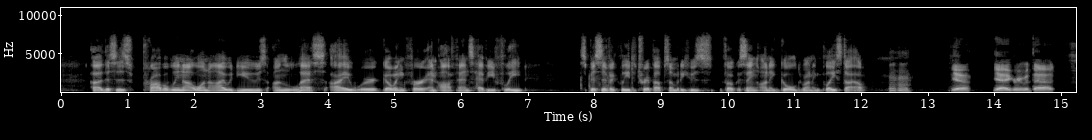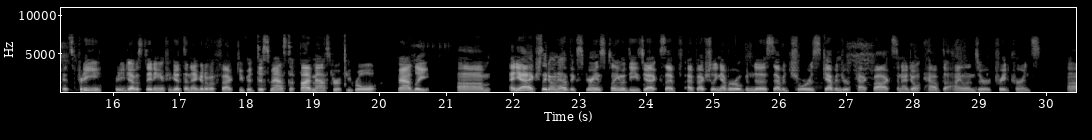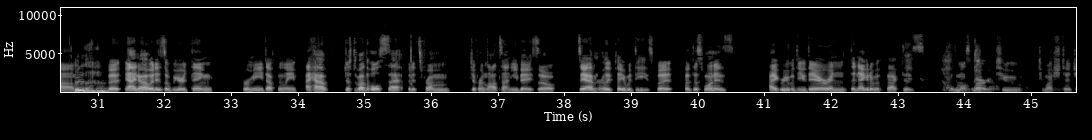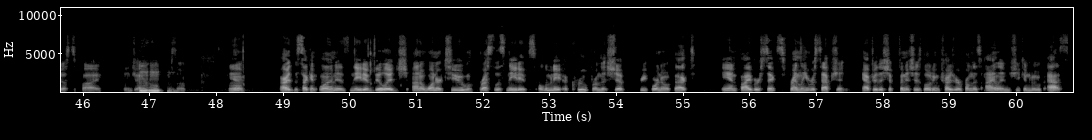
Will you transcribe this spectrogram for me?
Uh, this is probably not one I would use unless I were going for an offense heavy fleet, specifically to trip up somebody who's focusing on a gold running playstyle. Mm-hmm. Yeah, yeah, I agree with that. It's pretty pretty devastating if you get the negative effect. You could dismast a five master if you roll badly. Um, and yeah, I actually don't have experience playing with these yet because I've I've actually never opened a Savage Shores scavenger pack box, and I don't have the islands or trade currents. Um. But I know it is a weird thing for me, definitely. I have just about the whole set, but it's from different lots on eBay. So, yeah, I haven't really played with these, but but this one is. I agree with you there, and the negative effect is, for the most part, too too much to justify in general. Mm-hmm. So, yeah. All right, the second one is Native Village. On a one or two, Restless Natives. Eliminate a crew from the ship. Three for no effect and 5 or 6, Friendly Reception. After the ship finishes loading treasure from this island, she can move S.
